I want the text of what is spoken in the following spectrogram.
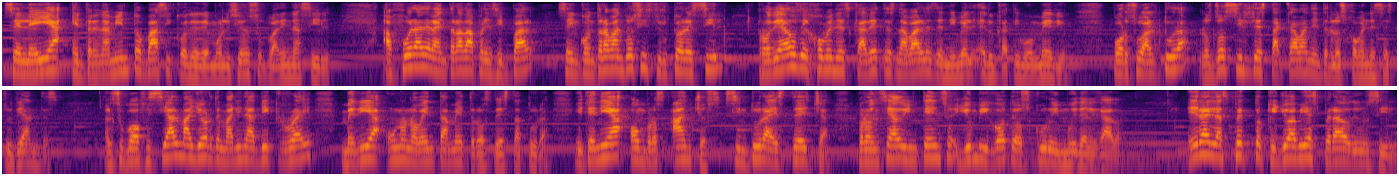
se leía Entrenamiento Básico de Demolición Submarina SEAL. Afuera de la entrada principal se encontraban dos instructores SEAL rodeados de jóvenes cadetes navales de nivel educativo medio. Por su altura, los dos SEAL destacaban entre los jóvenes estudiantes. El suboficial mayor de Marina Dick Ray medía 1,90 metros de estatura y tenía hombros anchos, cintura estrecha, bronceado intenso y un bigote oscuro y muy delgado. Era el aspecto que yo había esperado de un SEAL.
